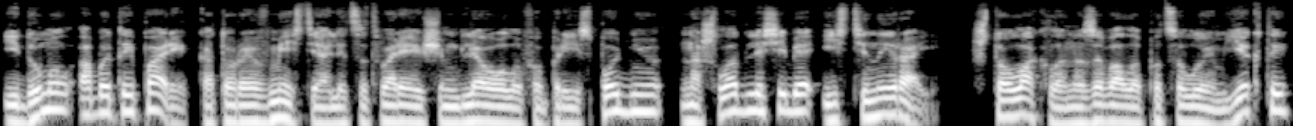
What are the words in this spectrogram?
и думал об этой паре, которая вместе олицетворяющим для Олафа преисподнюю нашла для себя истинный рай, что Лакла называла поцелуем Екты,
